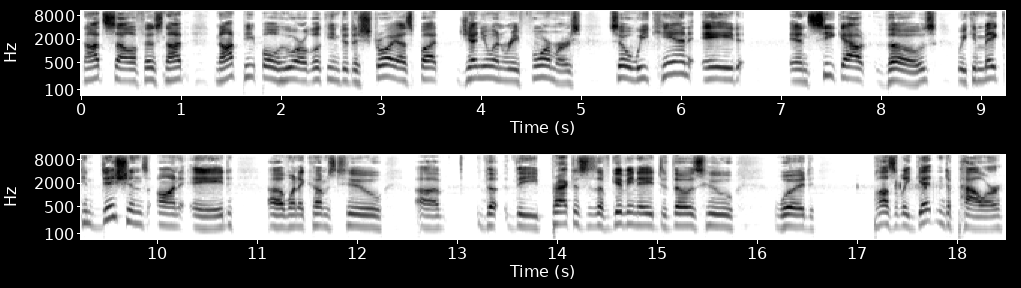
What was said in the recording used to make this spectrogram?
not Salafists, not not people who are looking to destroy us, but genuine reformers. So we can aid and seek out those. We can make conditions on aid uh, when it comes to uh, the the practices of giving aid to those who would possibly get into power.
